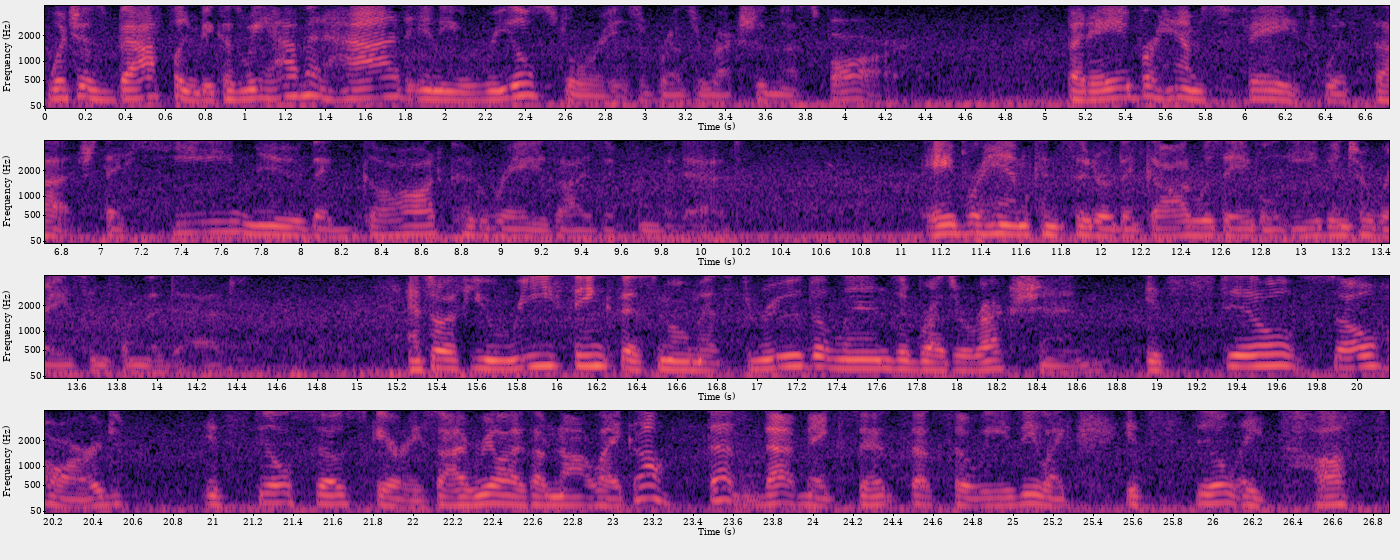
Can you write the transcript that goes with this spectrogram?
which is baffling because we haven't had any real stories of resurrection thus far. But Abraham's faith was such that he knew that God could raise Isaac from the dead. Abraham considered that God was able even to raise him from the dead. And so, if you rethink this moment through the lens of resurrection, it's still so hard. It's still so scary. So I realize I'm not like, oh, that that makes sense. That's so easy. Like it's still a tough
